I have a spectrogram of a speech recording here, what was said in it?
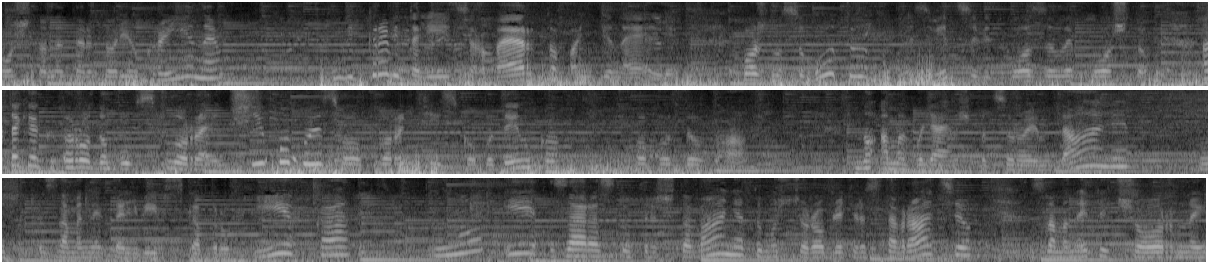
пошта на території України. Відкрив італієць Роберто Бандінеллі. Кожну суботу звідси відвозили пошту. А так як родом був з Флоренції, купою свого флорентійського будинку побудував. Ну а ми гуляємо, шпацуруємо далі. Тут знаменита львівська бруківка. Ну і зараз тут рештування, тому що роблять реставрацію. Знаменитий чорний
